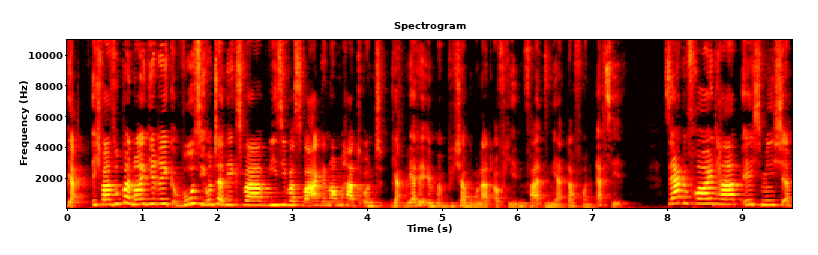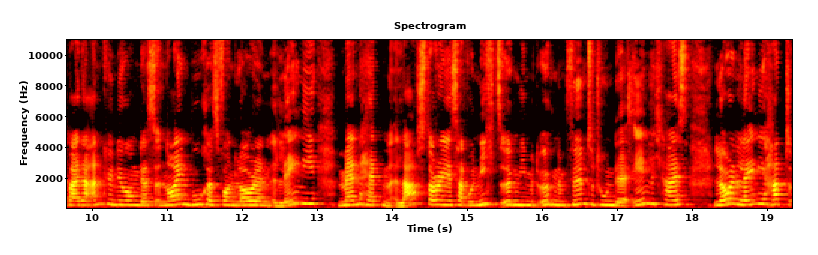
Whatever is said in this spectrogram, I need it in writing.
Ja, ich war super neugierig, wo sie unterwegs war, wie sie was wahrgenommen hat und ja, werde im Büchermonat auf jeden Fall mehr davon erzählen. Sehr gefreut habe ich mich bei der Ankündigung des neuen Buches von Lauren Laney, Manhattan Love Story. Es hat wohl nichts irgendwie mit irgendeinem Film zu tun, der ähnlich heißt. Lauren Laney hat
